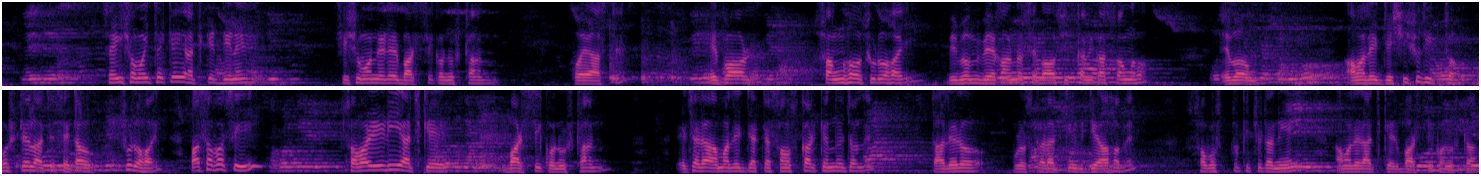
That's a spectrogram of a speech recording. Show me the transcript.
সেই সময় থেকেই আজকের দিনে শিশু মন্দিরের বার্ষিক অনুষ্ঠান হয়ে আসছে। এরপর সংঘ শুরু হয় বীরভূম বিবেকানন্দ সেবা ও শিক্ষা বিকাশ সংঘ এবং আমাদের যে শিশু তীর্থ হোস্টেল আছে সেটাও শুরু হয়। পাশাপাশি সবারই আজকে বার্ষিক অনুষ্ঠান। এছাড়া আমাদের যে একটা সংস্কার কেন্দ্র চলে, তাদেরও পুরস্কার আজকে দেওয়া হবে। সমস্ত কিছুটা নিয়ে আমাদের আজকের বার্ষিক অনুষ্ঠান।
